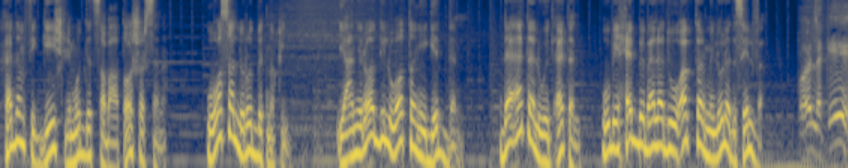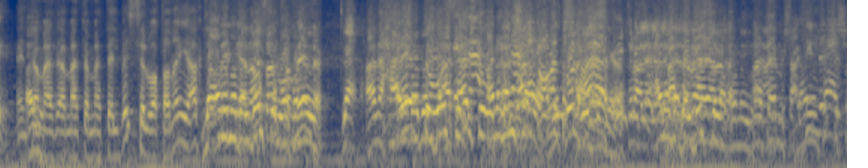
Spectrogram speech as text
خدم في الجيش لمدة 17 سنة ووصل لرتبة نقيب. يعني راجل وطني جدا. ده قتل واتقتل وبيحب بلده أكتر من لولا دا سيلفا. بقول لك إيه أنت أيوة. ما ما ما تلبسش الوطنية أكتر لا أنا ما مني أنا بلبسش أكتر الوطنية. لا. أنا حاربت واتكلمت دعوة. وعملت كل حاجة. ما ما بلبسش ما- الوطنية. ما- مش عايزين. لبس.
